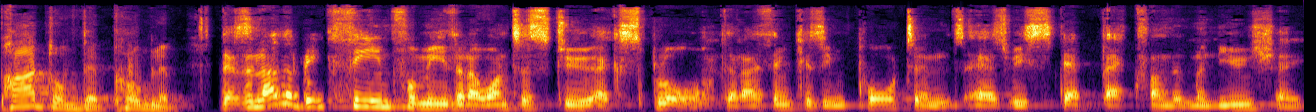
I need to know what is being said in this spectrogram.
part of the problem. There's another big theme for me that I want us to explore that I think is important as we step back from the minutiae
